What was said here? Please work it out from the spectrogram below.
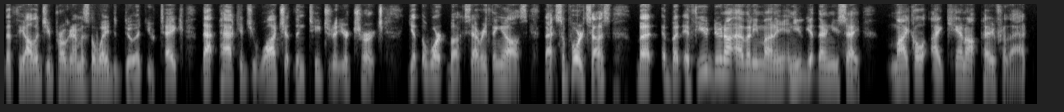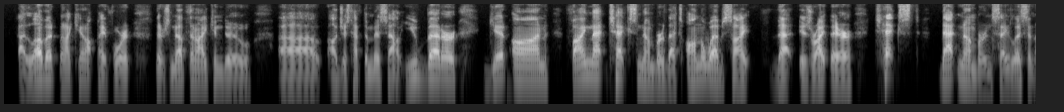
The theology program is the way to do it. You take that package, you watch it, then teach it at your church. Get the workbooks, everything else that supports us. But but if you do not have any money and you get there and you say, Michael, I cannot pay for that. I love it, but I cannot pay for it. There's nothing I can do. Uh, I'll just have to miss out. You better get on find that text number that's on the website that is right there. Text that number and say, listen,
